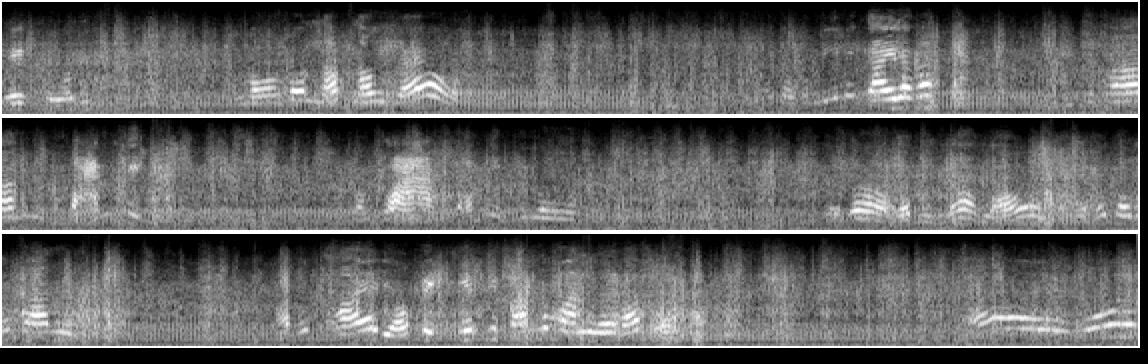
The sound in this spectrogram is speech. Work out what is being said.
เด็กสวนรอต้อนรับเราอีกแล้วแต่ตรงนี้ไม่ไกลแล้วครับอีกประมาณสามสิบกว่าสามสิบกิโล แล้วก็แล้วถึงแล้วเดี๋ยวเดี๋ยวไม่เจอทุกวันอันสุดท้ายเดี๋ยวปิดคลิปที่ปั๊มน้ำมัน เลยครับผมเอาโว้ย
